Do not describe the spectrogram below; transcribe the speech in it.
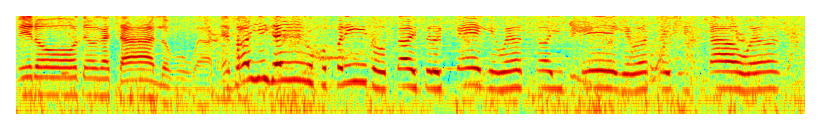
Pero tengo que cacharlo, pues, weón. Eso, ahí, ahí, ahí, pues, compadrito. Estaba ahí, pero el peque, weón. Estaba ahí, peque, weón. Está ahí pintado, weón.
